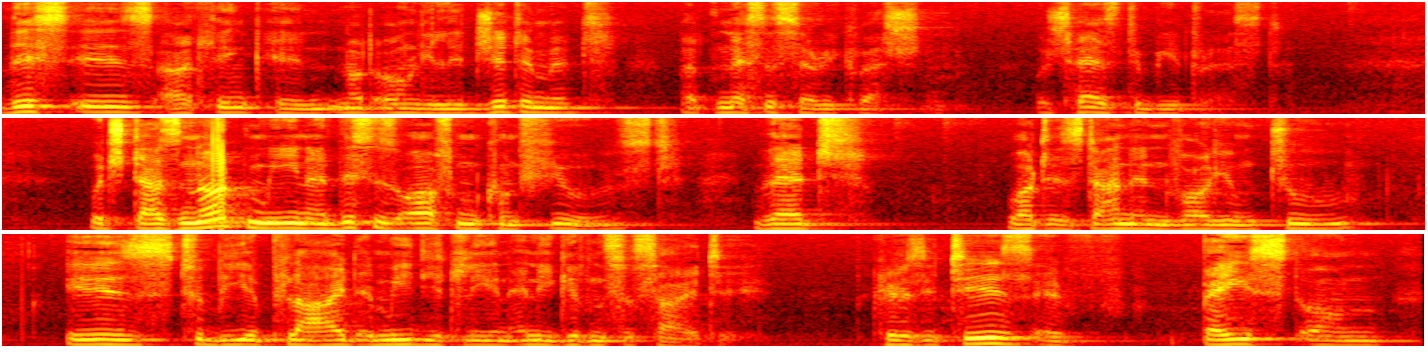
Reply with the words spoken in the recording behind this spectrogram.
This is, I think, a not only legitimate but necessary question which has to be addressed. Which does not mean, and this is often confused, that what is done in volume two is to be applied immediately in any given society, because it is based on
